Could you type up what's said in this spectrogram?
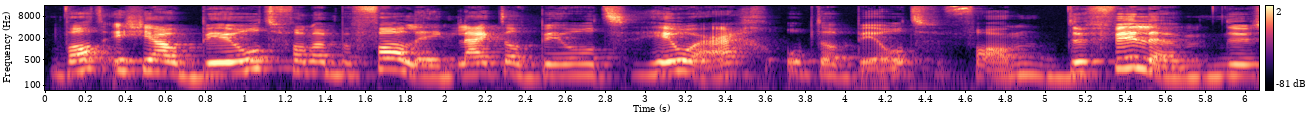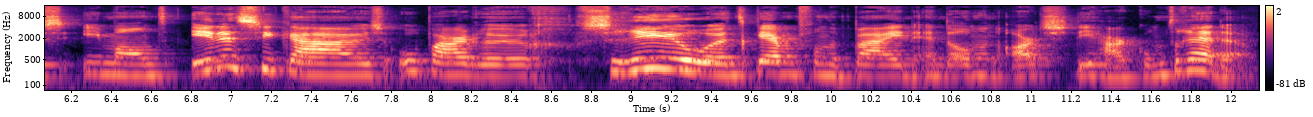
wat is jouw beeld van een bevalling? Lijkt dat beeld heel erg op dat beeld van de film? Dus iemand in een ziekenhuis, op haar rug, schreeuwend, kermend van de pijn en dan een arts die haar komt redden.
